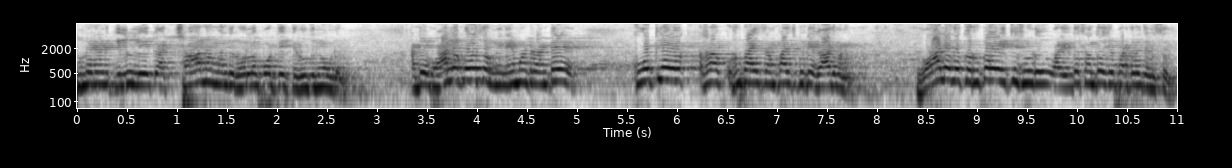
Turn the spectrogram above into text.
ఉండడానికి ఇల్లు లేక చాలా మంది రోడ్ల పోటీ తిరుగుతూనే ఉండరు అంటే వాళ్ళ కోసం నేను ఏమంటారు అంటే కోట్ల రూపాయలు సంపాదించుకుంటే కాదు మనం. వాళ్ళకి ఒక రూపాయి ఇచ్చి చూడు వాళ్ళు ఎంత సంతోషపడతారో తెలుస్తుంది.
